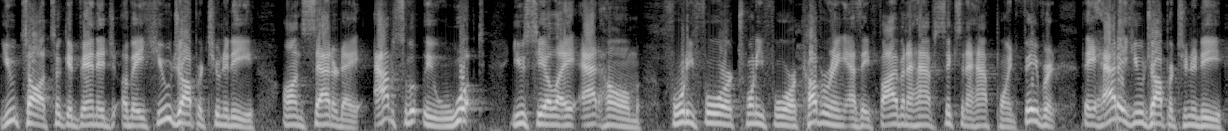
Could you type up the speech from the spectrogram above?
Utah took advantage of a huge opportunity on Saturday, absolutely whooped UCLA at home 44 24, covering as a five and a half, six and a half point favorite. They had a huge opportunity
